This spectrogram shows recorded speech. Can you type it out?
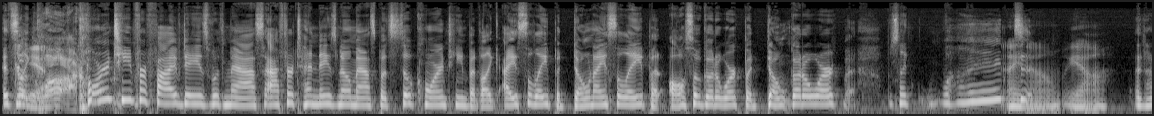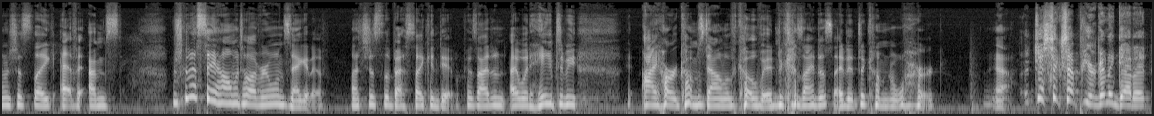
It's Good like luck. quarantine for five days with masks. After ten days, no mask, but still quarantine. But like isolate, but don't isolate. But also go to work, but don't go to work. But I was like, what? I know. Yeah. And I was just like, I'm, just, I'm just gonna stay home until everyone's negative. That's just the best I can do because I don't. I would hate to be iHeart comes down with COVID because I decided to come to work. Yeah. Just accept you're going to get it.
